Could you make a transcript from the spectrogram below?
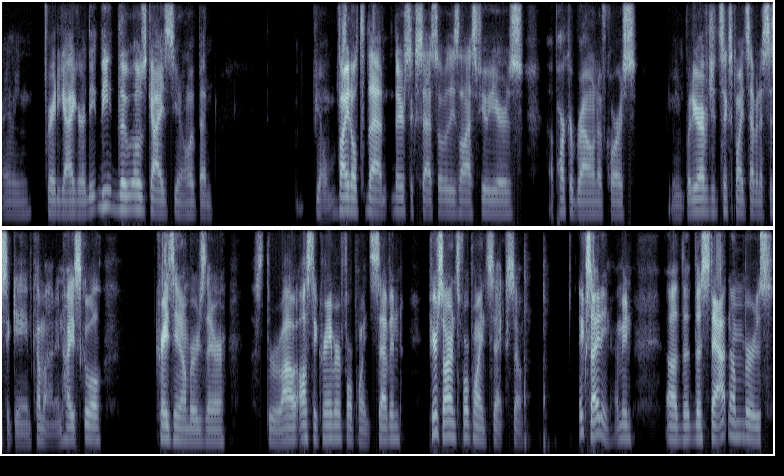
I mean, Grady Geiger, the, the, the, those guys, you know, have been you know vital to that their success over these last few years. Uh, Parker Brown, of course. I mean, but you're averaging six point seven assists a game. Come on, in high school, crazy numbers there throughout. Austin Kramer four point seven, Pierce Arns four point six. So exciting. I mean, uh, the the stat numbers.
